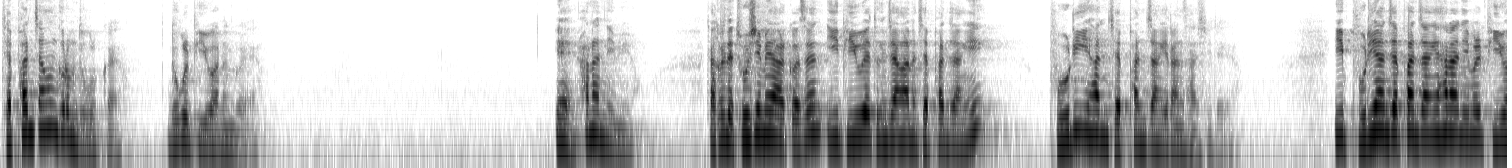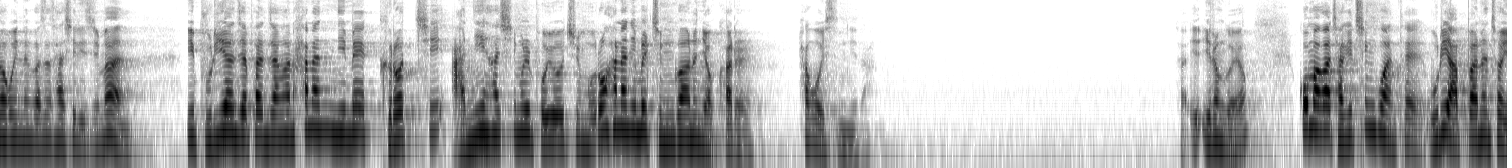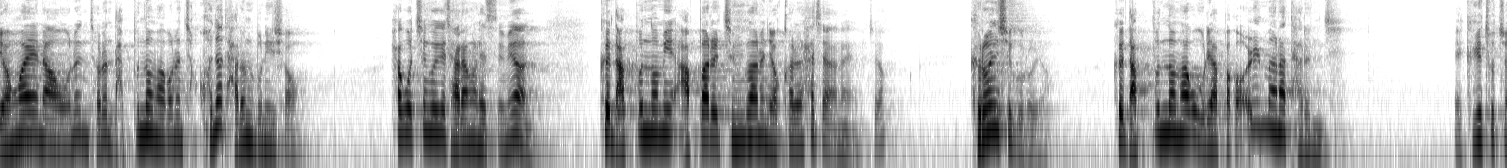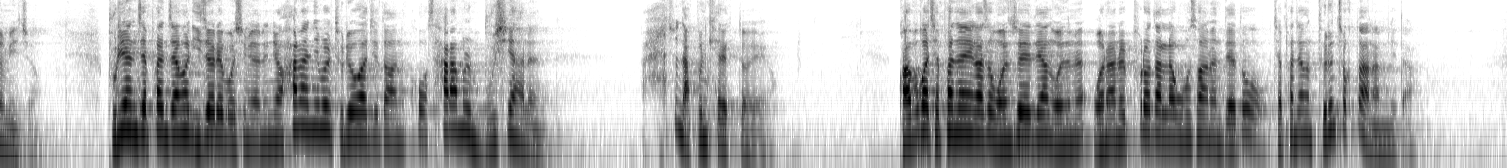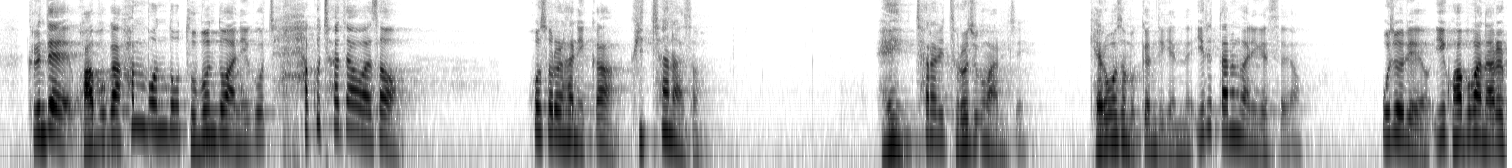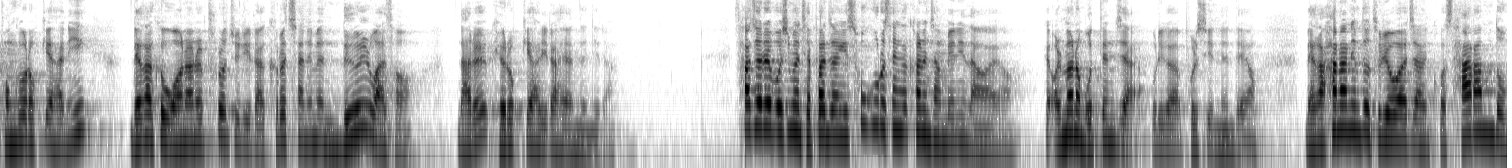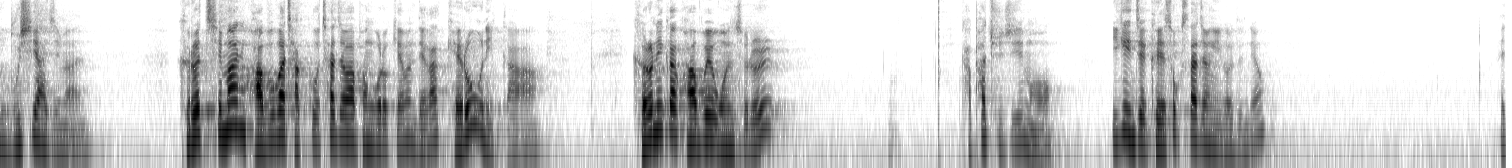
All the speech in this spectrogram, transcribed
재판장은 그럼 누굴까요? 누굴 비유하는 거예요? 예, 하나님이요. 자, 그런데 조심해야 할 것은 이 비유에 등장하는 재판장이 불의한 재판장이란 사실이에요. 이 불의한 재판장이 하나님을 비유하고 있는 것은 사실이지만 이 불의한 재판장은 하나님의 그렇지 아니하심을 보여줌으로 하나님을 증거하는 역할을 하고 있습니다. 자, 이런 거예요. 꼬마가 자기 친구한테 우리 아빠는 저 영화에 나오는 저런 나쁜 놈하고는 전혀 다른 분이셔. 하고 친구에게 자랑을 했으면 그 나쁜 놈이 아빠를 증거하는 역할을 하지 않아요. 그죠? 그런 식으로요. 그 나쁜 놈하고 우리 아빠가 얼마나 다른지. 예, 그게 초점이죠. 불의한 재판장은 이절에 보시면은요, 하나님을 두려워하지도 않고 사람을 무시하는 아주 나쁜 캐릭터예요. 과부가 재판장에 가서 원수에 대한 원한을 풀어달라고 호소하는데도 재판장은 들은 척도 안 합니다. 그런데 과부가 한 번도 두 번도 아니고 자꾸 찾아와서 호소를 하니까 귀찮아서 에이, 차라리 들어주고 말지. 괴로워서 못 견디겠네. 이랬다는 거 아니겠어요? 5절이에요. 이 과부가 나를 번거롭게 하니 내가 그 원한을 풀어주리라. 그렇지 않으면 늘 와서 나를 괴롭게 하리라 하였느니라. 4절에 보시면 재판장이 속으로 생각하는 장면이 나와요. 얼마나 못된지 우리가 볼 수 있는데요. 내가 하나님도 두려워하지 않고 사람도 무시하지만 그렇지만 과부가 자꾸 찾아와 번거롭게 하면 내가 괴로우니까 그러니까 과부의 원수를 갚아주지 뭐. 이게 이제 그의 속사정이거든요.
